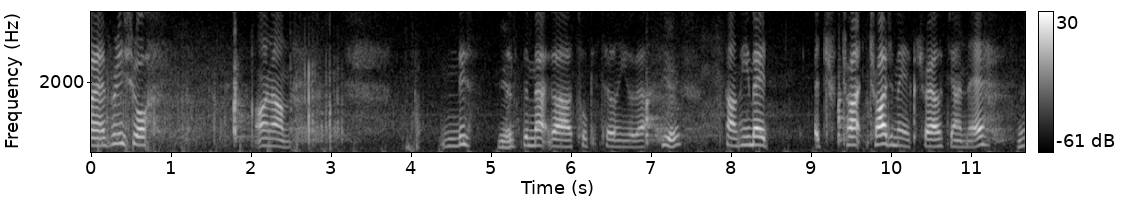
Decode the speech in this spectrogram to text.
I am pretty sure on um this Yeah. the Matt guy I was talking telling you about. Yeah. Um, he made a tr- try, tried to make a trail down there, Yeah.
